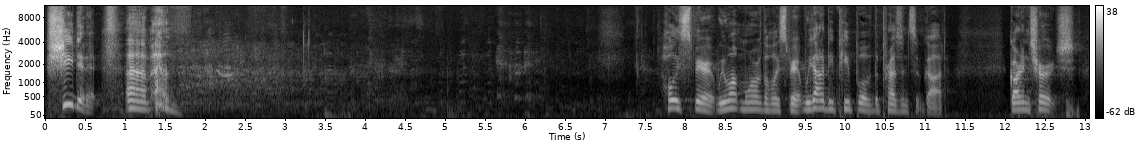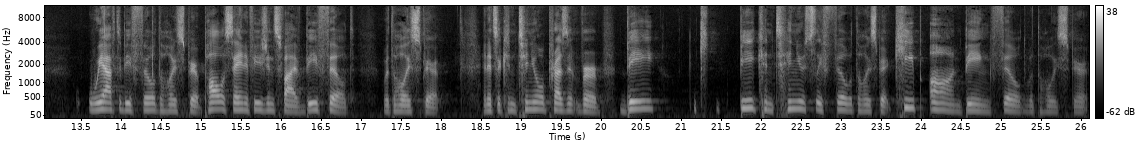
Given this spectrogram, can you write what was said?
She did it. Um, Holy Spirit, we want more of the Holy Spirit. We got to be people of the presence of God. Garden Church, we have to be filled with the Holy Spirit. Paul was saying in Ephesians 5 be filled with the Holy Spirit. And it's a continual present verb. Be, be continuously filled with the Holy Spirit. Keep on being filled with the Holy Spirit.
